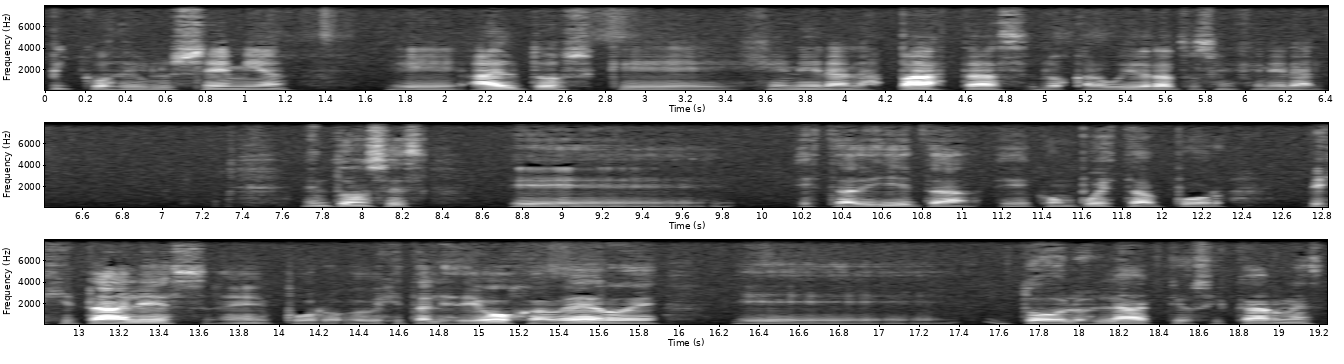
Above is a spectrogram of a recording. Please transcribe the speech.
picos de glucemia eh, altos que generan las pastas, los carbohidratos en general. Entonces, eh, esta dieta eh, compuesta por vegetales, por vegetales de hoja verde, todos los lácteos y carnes,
